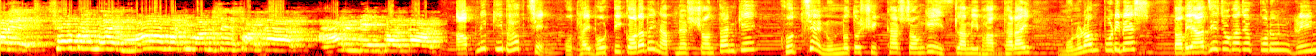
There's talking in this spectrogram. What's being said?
করে, সে বাংলায় মা মাটি মানুষের সরকার আর নেই দরকার। আপনি কি ভাবছেন? কোথায় ভর্তি করাবেন আপনার সন্তানকে? খুঁজছেন উন্নত শিক্ষার সঙ্গে ইসলামী ভাবধারায় মনোরম পরিবেশ? তবে আজই যোগাযোগ করুন গ্রিন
